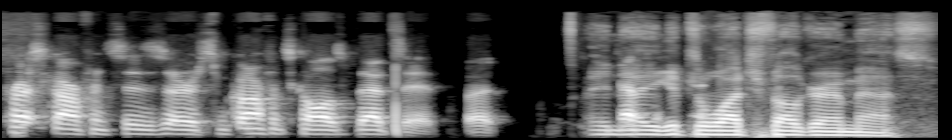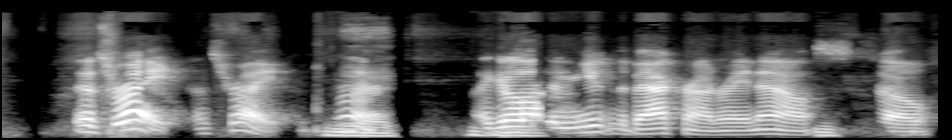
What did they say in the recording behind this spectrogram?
press conferences or some conference calls, but that's it. But and now you get to watch Felger and Mazz. That's right. That's right. right. I get a lot of mute in the background right now, mm. so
